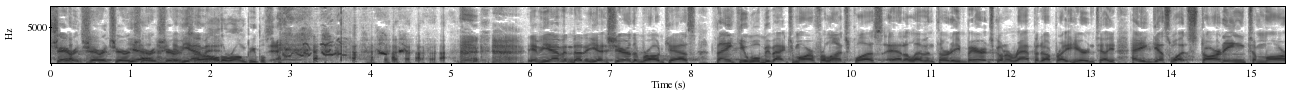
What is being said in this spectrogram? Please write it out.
share it. Share it. Share it. Yeah. Share it. Share If it. you So all the wrong people see. if you haven't done it yet, share the broadcast. Thank you. We'll be back tomorrow for Lunch Plus at 11:30. Barrett's going to wrap it up right here and tell you, hey, guess what? Starting tomorrow,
